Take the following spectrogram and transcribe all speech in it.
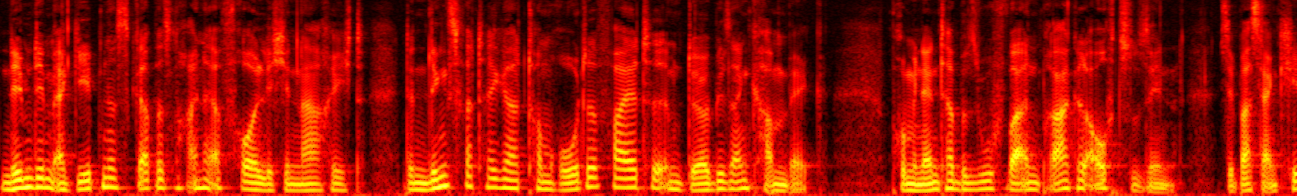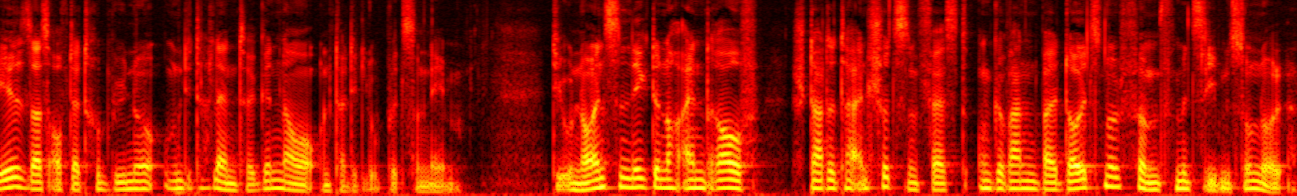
Neben dem Ergebnis gab es noch eine erfreuliche Nachricht, denn Linksverteidiger Tom Rote feierte im Derby sein Comeback. Prominenter Besuch war in Brakel auch zu sehen. Sebastian Kehl saß auf der Tribüne, um die Talente genauer unter die Lupe zu nehmen. Die U19 legte noch einen drauf, startete ein Schützenfest und gewann bei Deutz 05 mit 7 zu 0.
